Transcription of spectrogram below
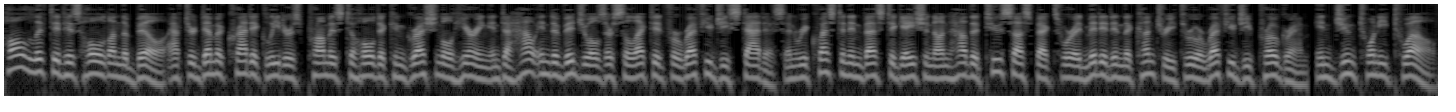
Paul lifted his hold on the bill after Democratic leaders promised to hold a congressional hearing into how individuals are selected for refugee status and request an investigation on how the two suspects were admitted in the country through a refugee program. In June 2012,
